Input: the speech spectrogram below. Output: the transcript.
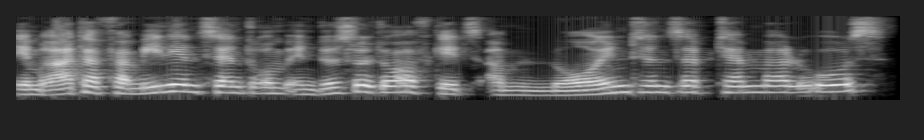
Im Rater Familienzentrum in Düsseldorf geht's am 9. September los.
